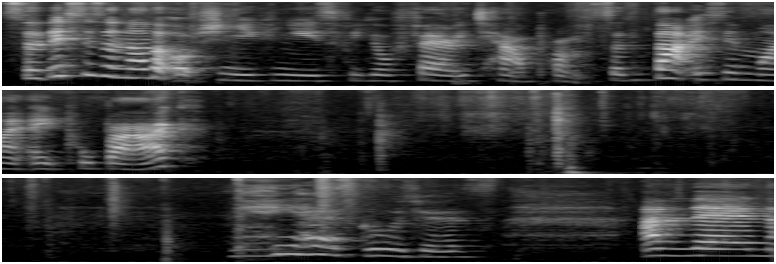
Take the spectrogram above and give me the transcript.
So this is another option you can use for your fairy tale prompt. So that is in my April bag. yeah, it's gorgeous. And then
